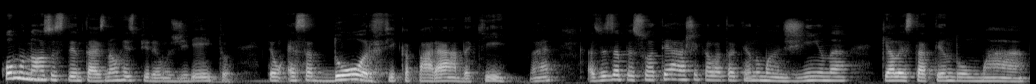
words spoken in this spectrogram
Como nós ocidentais não respiramos direito, então essa dor fica parada aqui, né? Às vezes a pessoa até acha que ela está tendo uma angina, que ela está tendo uma,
